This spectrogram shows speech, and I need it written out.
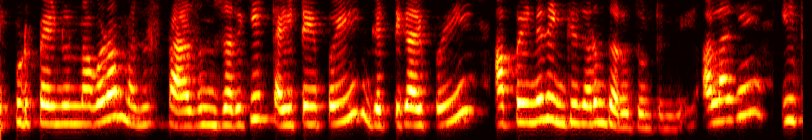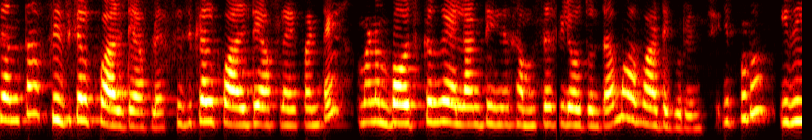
ఎప్పుడు పెయిన్ ఉన్నా కూడా మధ్య స్పాజం జరిగి టైట్ అయిపోయి గట్టిగా అయిపోయి ఆ పెయిన్ అనేది ఇంక్రీజ్ అవడం జరుగుతుంటుంది. అలాగే ఇదంతా physical quality of life physical quality of life అంటే మనం భౌతికంగా ఎలాంటి సమస్య ఫీల్ అవుతుంటామో వాటి గురించి. ఇప్పుడు ఇది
